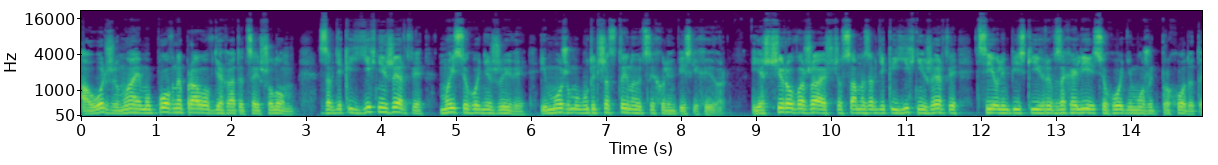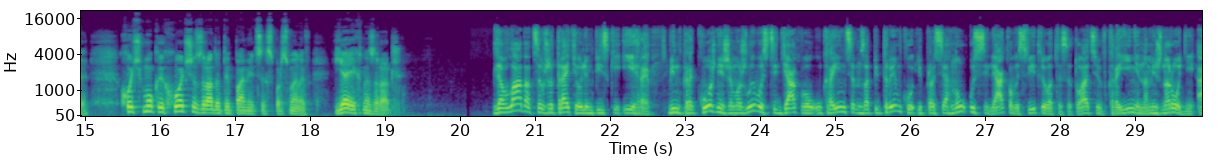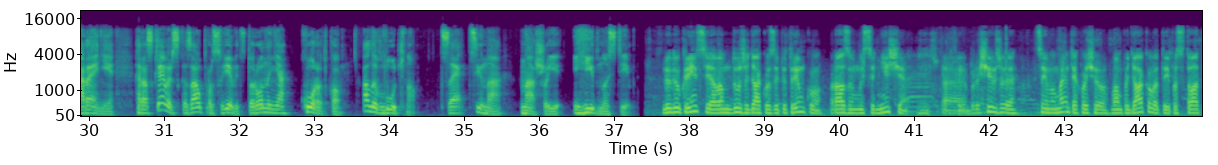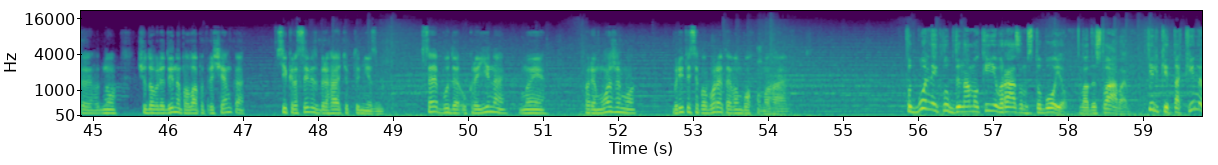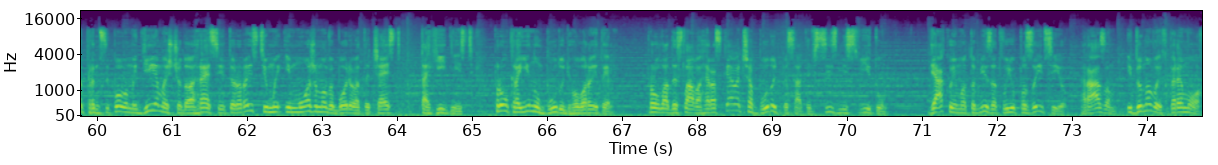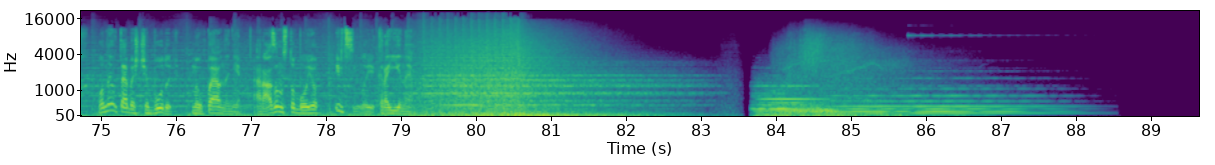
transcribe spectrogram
А отже, маємо повне право вдягати цей шолом. Завдяки їхній жертві ми сьогодні живі і можемо бути частиною цих Олімпійських ігор. Я щиро вважаю, що саме завдяки їхній жертві ці Олімпійські ігри взагалі сьогодні можуть проходити. Хоч МОК і хоче зрадити пам'ять цих спортсменів, я їх не зраджу. Для влада це вже треті Олімпійські ігри. Він при кожній же можливості дякував українцям за підтримку і присягнув усіляко висвітлювати ситуацію в країні на міжнародній арені. Гераскевич сказав про своє відсторонення коротко, але влучно. Це ціна нашої гідності. Любі українці, я вам дуже дякую за підтримку. Разом ми сильніші. Е, Беручи вже цей момент, я хочу вам подякувати і процитувати одну чудову людину Павла Петриченка. Всі красиві зберігають оптимізм. Все буде Україна. Ми переможемо. Борітеся, поборете, вам Бог помагає. Футбольний клуб Динамо Київ разом з тобою, Владиславе. Тільки такими принциповими діями щодо агресії терористів ми і можемо виборювати честь та гідність. Про Україну будуть говорити. Про Владислава Гераскевича будуть писати всі змі світу. Дякуємо тобі за твою позицію разом і до нових перемог. Вони в тебе ще будуть. Ми впевнені. Разом з тобою і в цілої країни.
